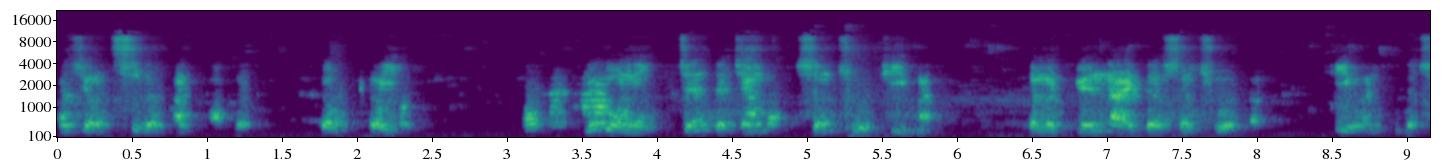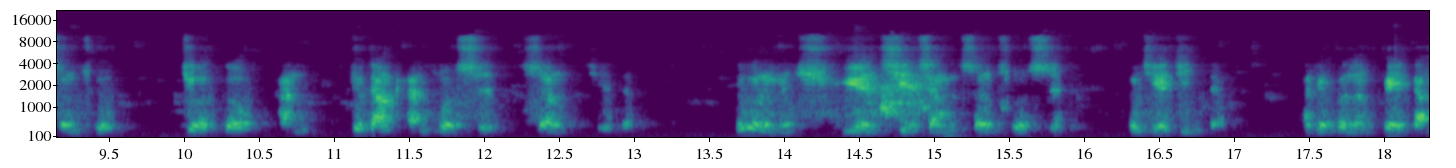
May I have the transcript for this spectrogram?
还是用次的换好的都可以。如果你真的将牲畜替换，那么原来的牲畜和替换的牲畜就都看就当看作是圣洁的。如果你们许愿献上的牲畜是不洁净的，那就不能被当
